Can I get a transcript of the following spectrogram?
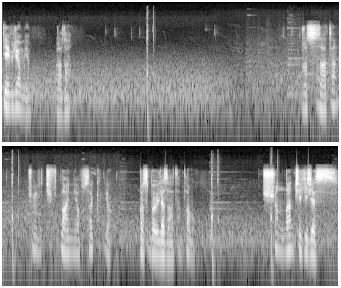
diyebiliyor muyum? Burada. Burası zaten şöyle çift line yapsak yok. Burası böyle zaten tamam. Şundan çekeceğiz.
